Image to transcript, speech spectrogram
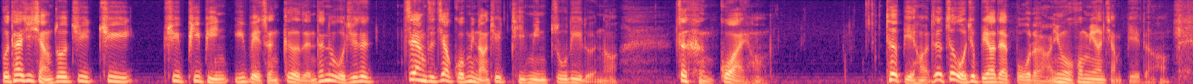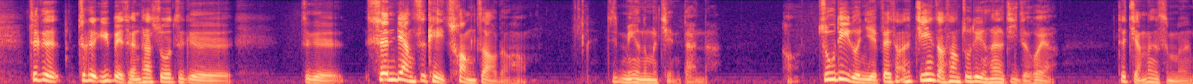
不太去想说去去去批评于北辰个人，但是我觉得这样子叫国民党去提名朱立伦哦，这很怪哈。特别哈，这这我就不要再播了哈，因为我后面要讲别的哈。这个这个于北辰他说这个这个声量是可以创造的哈，这没有那么简单的。好，朱立伦也非常，今天早上朱立伦还有记者会啊，在讲那个什么，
